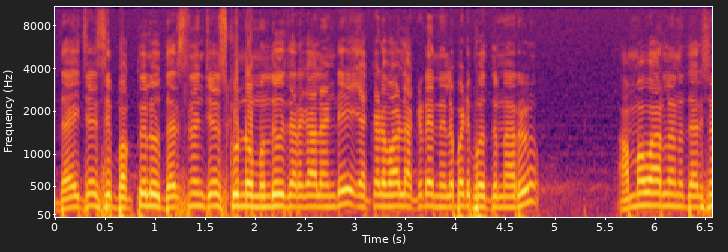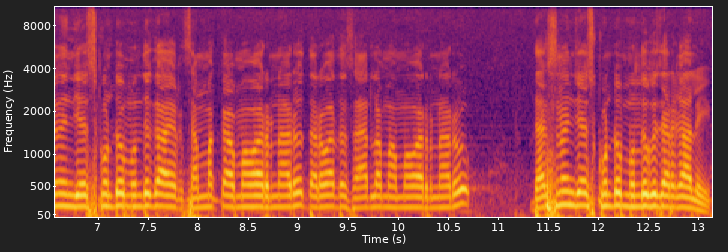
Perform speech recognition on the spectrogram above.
దయచేసి భక్తులు దర్శనం చేసుకుంటూ ముందుకు జరగాలండి. ఎక్కడ వాళ్ళు అక్కడే నిలబడిపోతున్నారు. అమ్మవార్లను దర్శనం చేసుకుంటూ ముందుగా సమ్మక్క అమ్మవారు ఉన్నారు తర్వాత సార్లమ్మ అమ్మవారు ఉన్నారు. దర్శనం చేసుకుంటూ ముందుకు జరగాలి.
